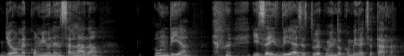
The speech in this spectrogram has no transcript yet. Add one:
yo me comí una ensalada un día y seis días estuve comiendo comida chatarra.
